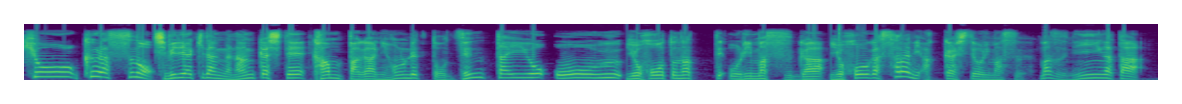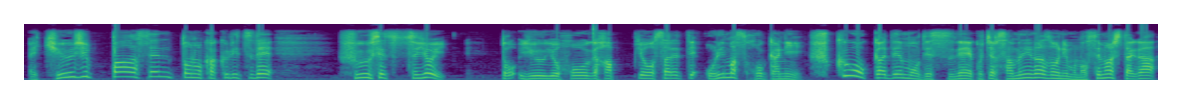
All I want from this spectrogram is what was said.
強クラスのシベリア気団が南下して寒波が日本列島全体を覆う予報となっておりますが、予報がさらに悪化しております。まず新潟、90%の確率で風雪強いという予報が発表されております他に、福岡でもですね、こちらサムネ画像にも載せましたが、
